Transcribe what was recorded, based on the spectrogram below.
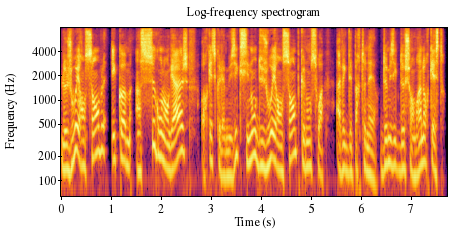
Le jouer ensemble est comme un second langage. Or, qu'est-ce que la musique sinon du jouer ensemble que l'on soit avec des partenaires de musique de chambre, un orchestre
